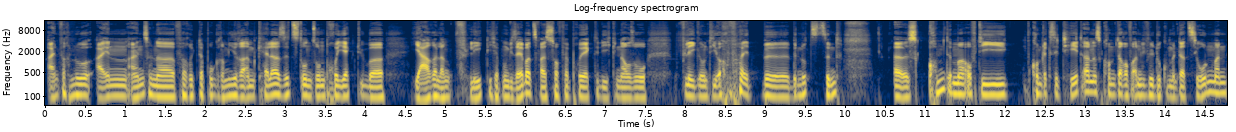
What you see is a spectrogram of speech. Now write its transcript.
einfach nur ein einzelner verrückter Programmierer im Keller sitzt und so ein Projekt über Jahre lang pflegt. Ich habe irgendwie selber zwei Softwareprojekte, die ich genauso pflege und die auch weit be benutzt sind. Äh, es kommt immer auf die Komplexität an, es kommt darauf an, wie viel Dokumentation man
